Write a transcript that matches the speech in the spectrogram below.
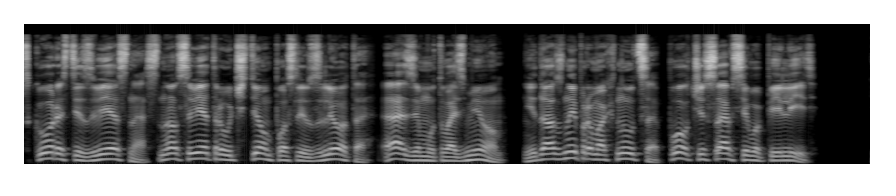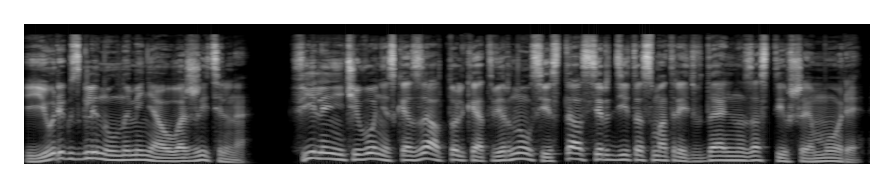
Скорость известна, снос ветра учтем после взлета, азимут возьмем. Не должны промахнуться, полчаса всего пилить. Юрик взглянул на меня уважительно. Филя ничего не сказал, только отвернулся и стал сердито смотреть вдаль на застывшее море.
